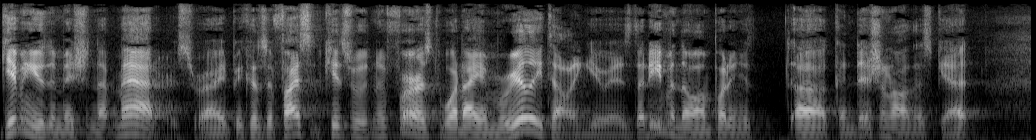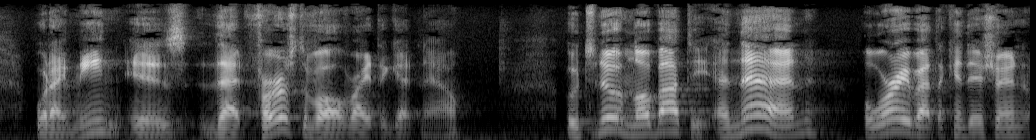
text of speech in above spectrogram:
giving you the mission that matters, right? Because if I said kitzvu new first, what I am really telling you is that even though I'm putting a uh, condition on this get, what I mean is that first of all, write the get now, utnuim lo bati, and then we'll worry about the condition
